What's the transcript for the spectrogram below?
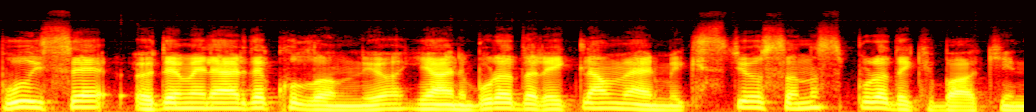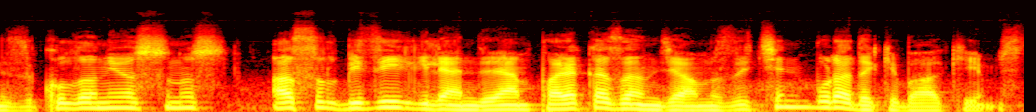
Bu ise ödemelerde kullanılıyor. Yani burada reklam vermek istiyorsanız buradaki bakiyenizi kullanıyorsunuz. Asıl bizi ilgilendiren para kazanacağımız için buradaki bakiyemiz.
